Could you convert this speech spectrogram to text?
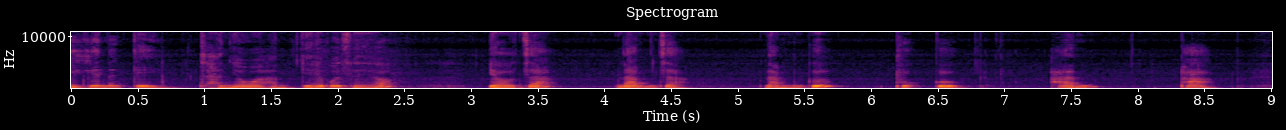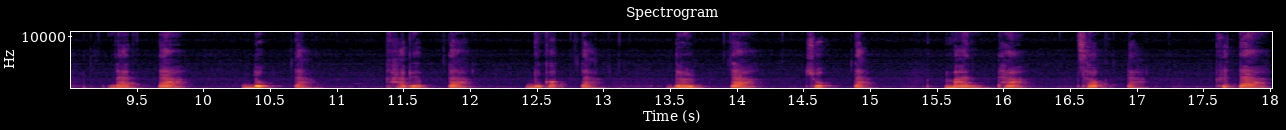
이기는 게임 자녀와 함께 해보세요. 여자, 남자, 남극, 북극, 안, 박, 낮다, 높다, 가볍다, 무겁다, 넓다, 좁다, 많다, 적다, 크다,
